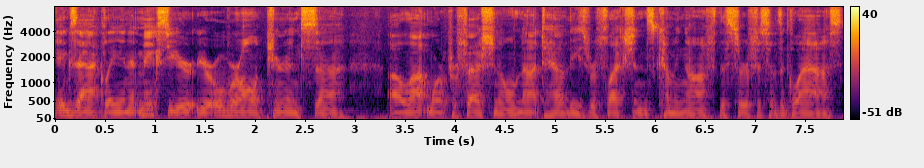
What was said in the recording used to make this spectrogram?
Exactly, and it makes your your overall appearance uh, a lot more professional. Not to have these reflections coming off the surface of the glass.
